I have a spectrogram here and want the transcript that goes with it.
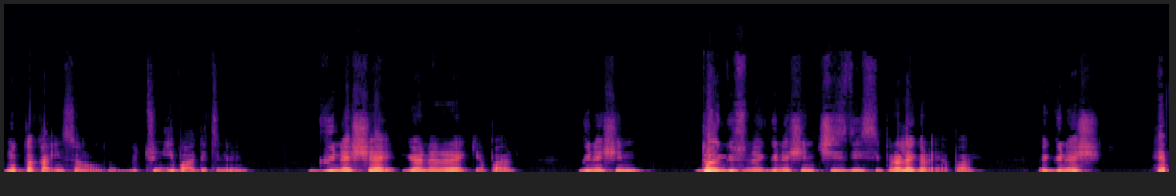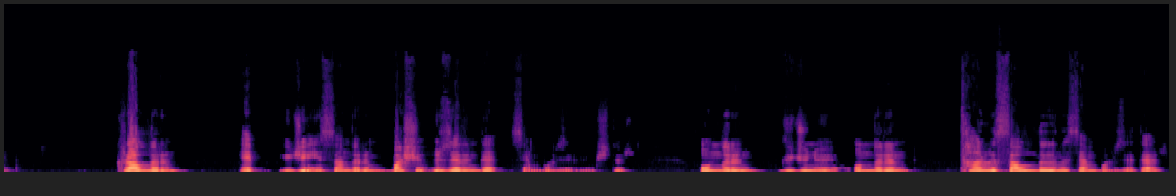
Mutlaka insanoğlu bütün ibadetini güneşe yönelerek yapar. Güneşin döngüsüne, güneşin çizdiği spirale göre yapar. Ve güneş hep kralların, hep yüce insanların başı üzerinde sembolize edilmiştir. Onların gücünü, onların tanrısallığını sembolize eder.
